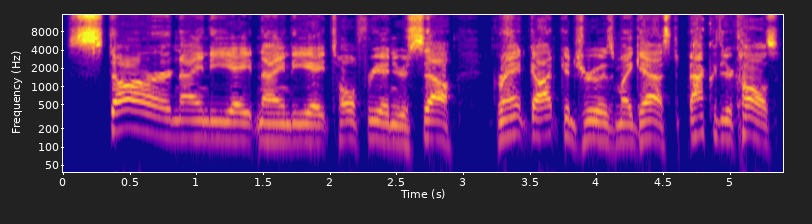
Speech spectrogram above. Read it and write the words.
Star 9898, toll free on your cell. Grant Gottgetreu is my guest. Back with your calls.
